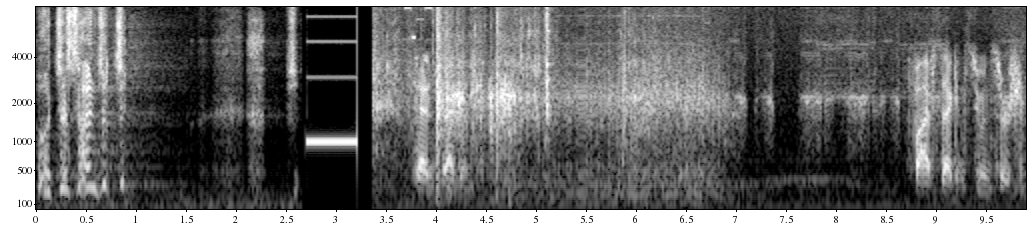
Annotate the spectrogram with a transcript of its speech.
어째서 안 죽지 10 seconds. 5 seconds to insertion.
